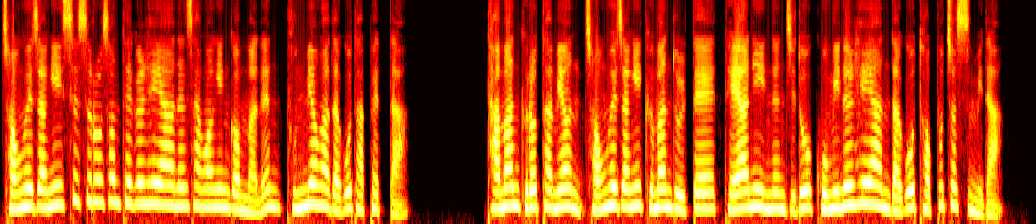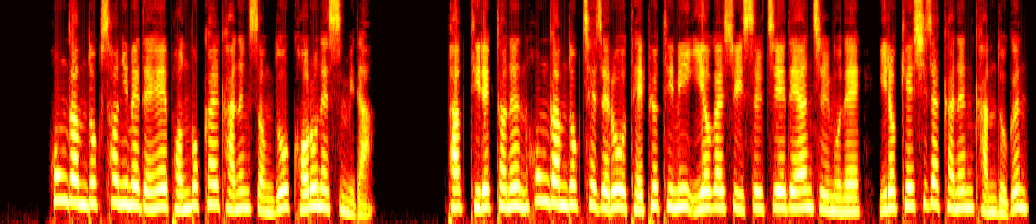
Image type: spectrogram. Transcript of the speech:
정 회장이 스스로 선택을 해야 하는 상황인 것만은 분명하다고 답했다. 다만 그렇다면 정 회장이 그만둘 때 대안이 있는지도 고민을 해야 한다고 덧붙였습니다. 홍 감독 선임에 대해 번복할 가능성도 거론했습니다. 박 디렉터는 홍 감독 체제로 대표팀이 이어갈 수 있을지에 대한 질문에 이렇게 시작하는 감독은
